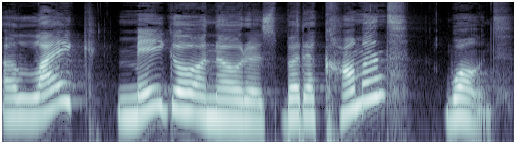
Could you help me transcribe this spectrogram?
a like may go unnoticed, but a comment won't.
